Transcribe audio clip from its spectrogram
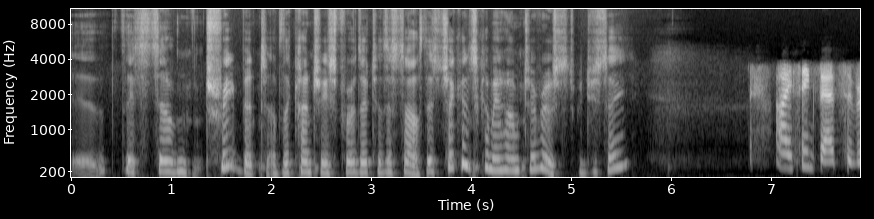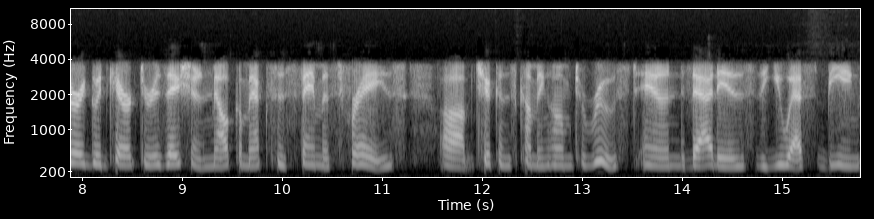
this um, treatment of the countries further to the south. It's chickens coming home to roost, would you say? I think that's a very good characterization. Malcolm X's famous phrase, uh, chickens coming home to roost, and that is the U.S. being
